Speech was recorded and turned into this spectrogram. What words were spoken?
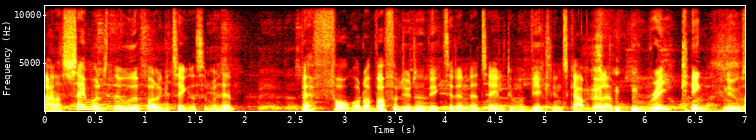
Anders Samuelsen er ude af Folketinget simpelthen. Hvad foregår der? Hvorfor lyttede vi ikke til den der tale? Det var virkelig en skam. Det var da breaking news.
